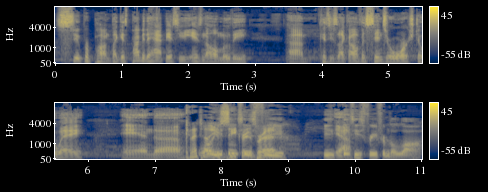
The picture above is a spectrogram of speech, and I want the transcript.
super pumped. Like it's probably the happiest he is in the whole movie because he's like all of his sins are washed away and uh, Can I tell Well, you a he thinks secret, he's Brett? free. He Yeah. thinks he's free from the law.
